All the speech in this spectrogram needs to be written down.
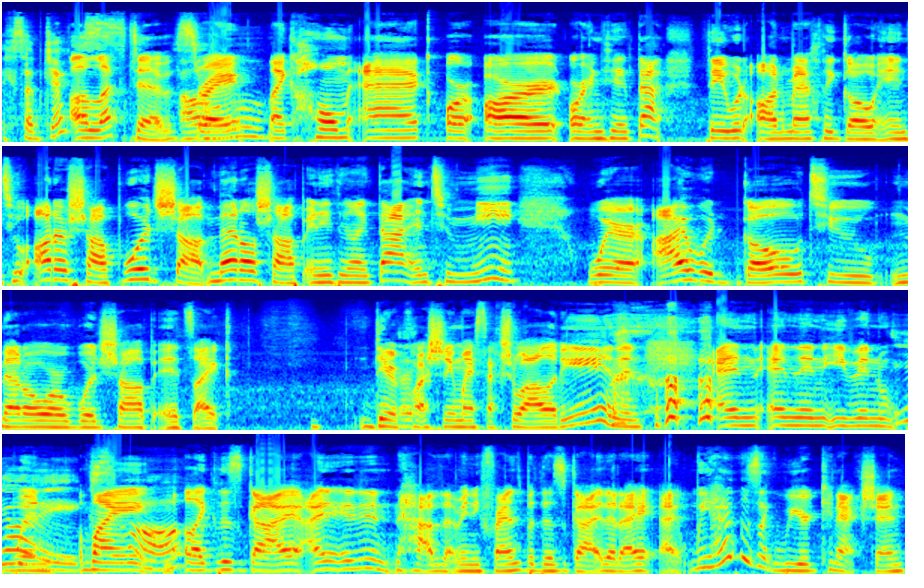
Subjects? electives, Oh. right? Like home ec or art or anything like that. They would automatically go into auto shop, wood shop, metal shop, anything like that. And to me, where I would go to metal or wood shop, it's like they're Uh, questioning my sexuality and then and and then even when my like this guy I, I didn't have that many friends but this guy that I, I we had this like weird connection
